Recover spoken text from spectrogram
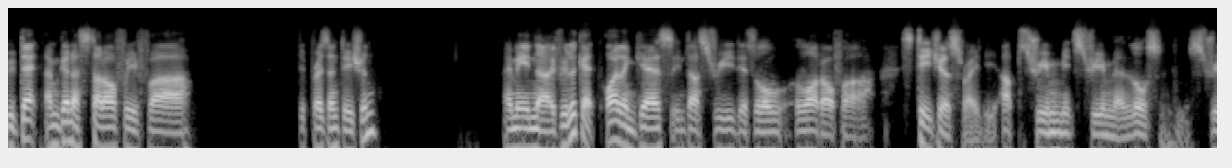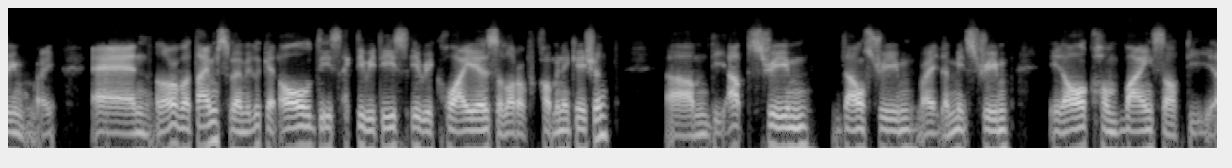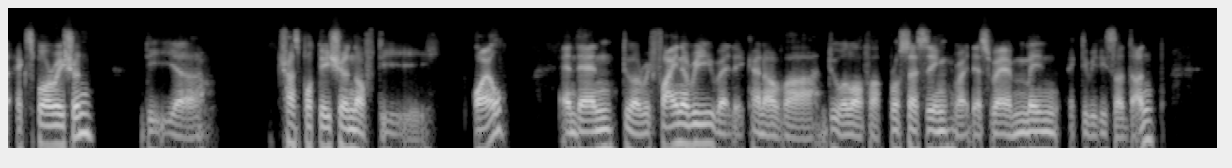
with that, I'm gonna start off with uh, the presentation. I mean, uh, if you look at oil and gas industry, there's a, lo a lot of uh, stages, right? The upstream, midstream, and low stream, right? And a lot of the times when we look at all these activities, it requires a lot of communication. Um, the upstream, downstream, right, the midstream, it all combines of the uh, exploration, the uh, transportation of the oil, and then to a refinery where they kind of uh, do a lot of uh, processing, right? That's where main activities are done.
